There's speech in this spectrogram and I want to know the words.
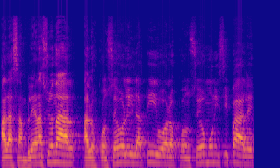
a la Asamblea Nacional, a los consejos legislativos, a los consejos municipales,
